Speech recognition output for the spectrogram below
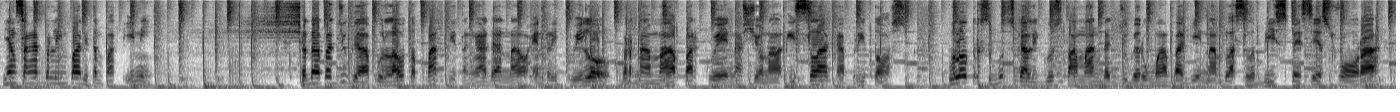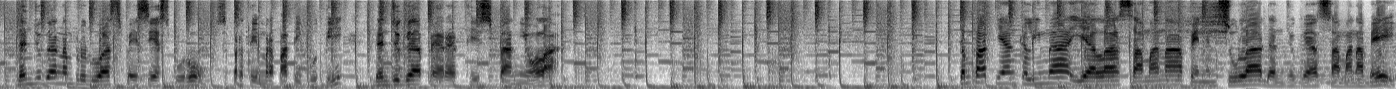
yang sangat berlimpah di tempat ini. Terdapat juga pulau tepat di tengah danau Enriquillo bernama Parque Nacional Isla Capritos. Pulau tersebut sekaligus taman dan juga rumah bagi 16 lebih spesies flora dan juga 62 spesies burung seperti merpati putih dan juga peret hispaniola. Tempat yang kelima ialah Samana Peninsula dan juga Samana Bay.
